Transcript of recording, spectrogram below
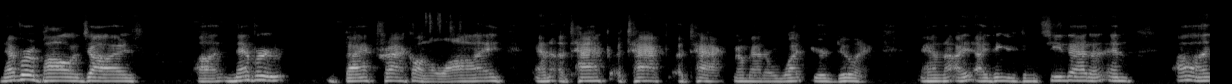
never apologize, uh, never backtrack on a lie, and attack, attack, attack, no matter what you're doing. And I, I think you can see that, and uh,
